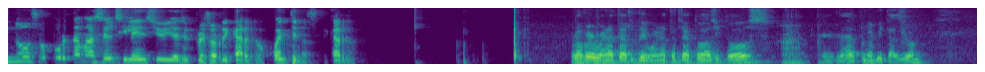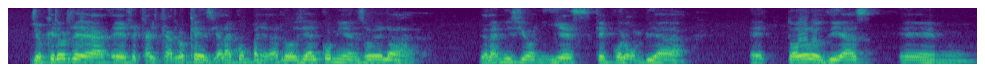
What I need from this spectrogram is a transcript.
no soporta más el silencio y es el profesor Ricardo. Cuéntenos, Ricardo. Profe, buena tarde, buena tarde a todas y todos. Eh, gracias por la invitación. Yo quiero eh, recalcar lo que decía la compañera Rosia al comienzo de la, de emisión y es que Colombia eh, todos los días em,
